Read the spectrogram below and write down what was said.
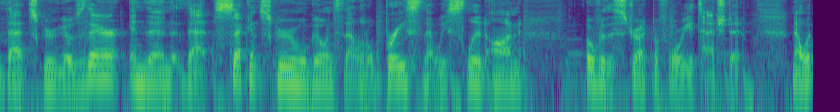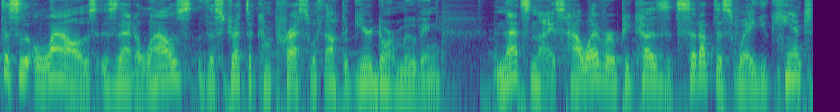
That screw goes there, and then that second screw will go into that little brace that we slid on over the strut before we attached it. Now what this allows is that allows the strut to compress without the gear door moving, and that's nice. However, because it's set up this way, you can't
